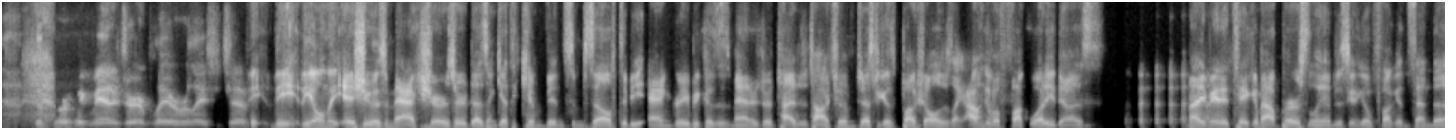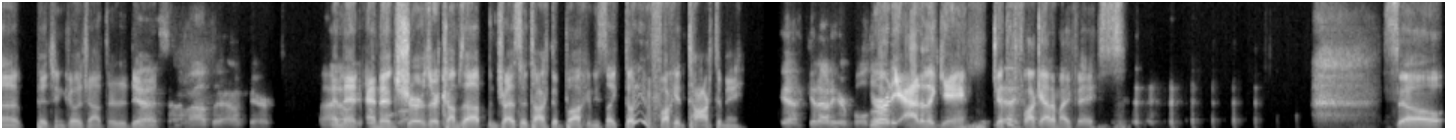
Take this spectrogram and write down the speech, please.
The perfect manager and player relationship. The, the the only issue is Max Scherzer doesn't get to convince himself to be angry because his manager tried to talk to him just because Buck Showalter's like, I don't give a fuck what he does. I'm not even gonna take him out personally. I'm just gonna go fucking send the pitching coach out there to do Yeah, it. send him out there. I don't care. I And then and then. Scherzer comes up and tries to talk to Buck, and he's like, "Don't even fucking talk to me. Yeah, get out of here, bulldog. You're already out of the game. Get the Yeah. fuck out of my face." so,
